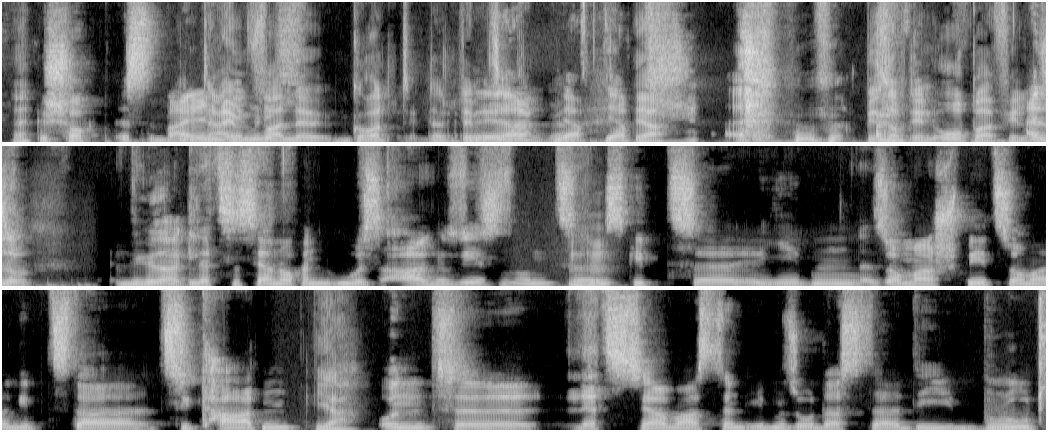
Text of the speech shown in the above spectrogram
geschockt ist. Weil In deinem nämlich, Falle Gott, das stimmt ja, ja, ja, ja. Bis auf den Opa vielleicht. Also wie gesagt, letztes Jahr noch in den USA gewesen und äh, mhm. äh, es gibt äh, jeden Sommer, Spätsommer gibt's da Zikaden. Ja. Und äh, letztes Jahr war es dann eben so, dass da die Brood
